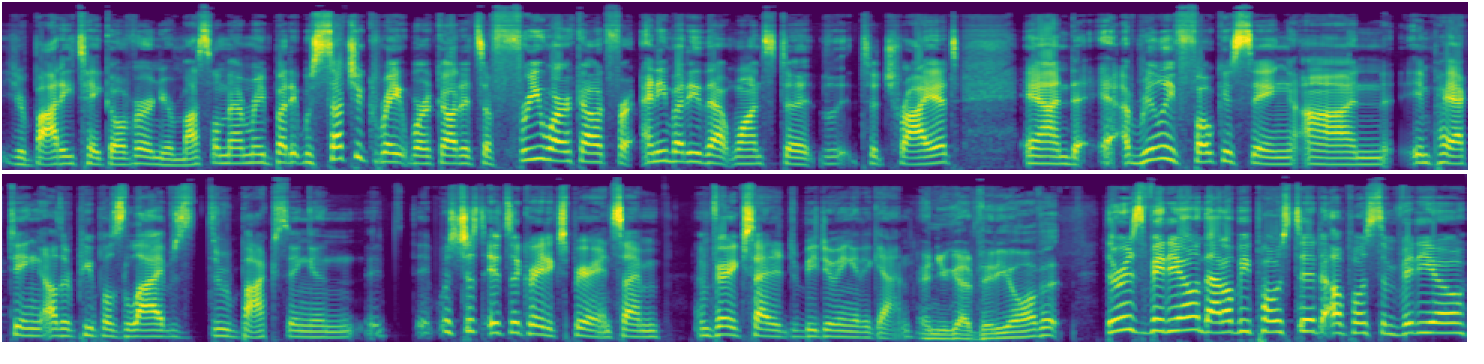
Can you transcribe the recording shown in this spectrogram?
your body take over and your muscle memory. But it was such a great workout. It's a free workout for anybody that wants to to try it, and uh, really focusing on impacting other people's lives through boxing. And it, it was just it's a great experience. I'm I'm very excited to be doing it again. And you got video of it? There is video that'll be posted. I'll post some video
